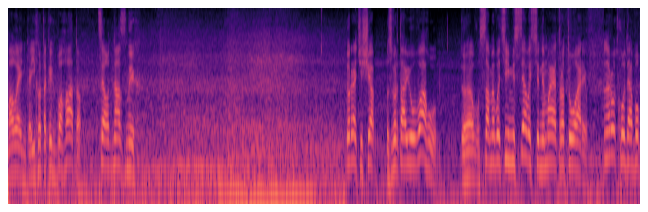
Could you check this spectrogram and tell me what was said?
маленька. Їх отаких багато. Це одна з них. До речі, ще звертаю увагу, е, саме в цій місцевості немає тротуарів. Народ ходить або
